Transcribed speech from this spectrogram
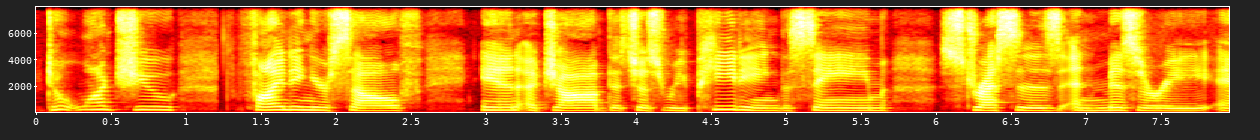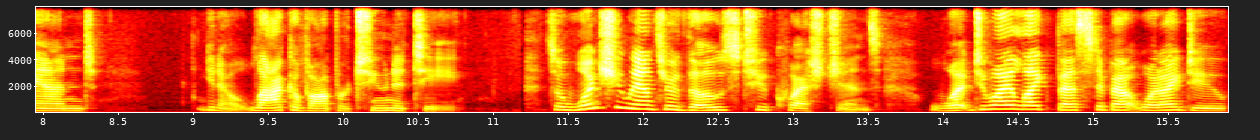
I don't want you finding yourself in a job that's just repeating the same stresses and misery and, you know, lack of opportunity. So once you answer those two questions, what do I like best about what I do?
